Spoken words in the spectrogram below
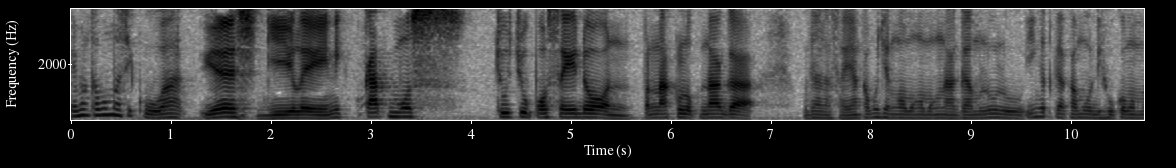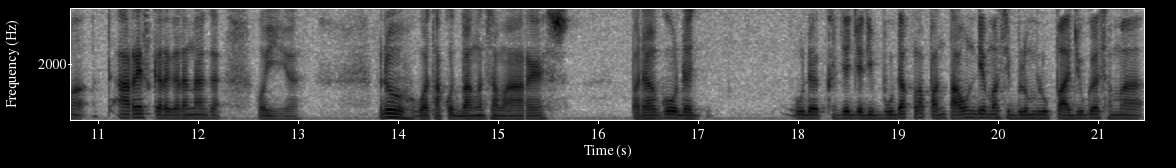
Emang kamu masih kuat? Yes, gile. Ini Katmus, cucu Poseidon, penakluk naga. Udahlah sayang, kamu jangan ngomong-ngomong naga melulu. Ingat gak kamu dihukum sama Ares gara-gara naga? Oh iya. Aduh, gue takut banget sama Ares. Padahal gue udah udah kerja jadi budak 8 tahun dia masih belum lupa juga sama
